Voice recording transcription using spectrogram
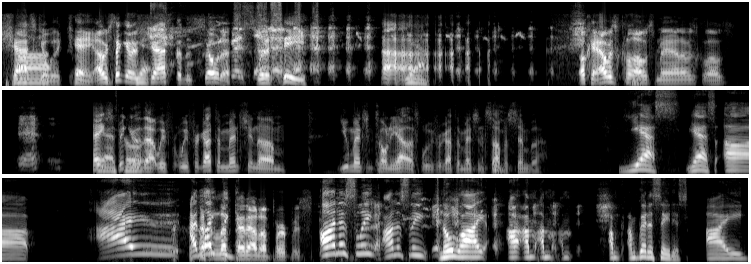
Shaska Uh, with a K. I was thinking of yeah. Shasta the soda with a T. Yeah. okay, I was close, man. I was close. Yeah. Hey, Yeah, speaking so- of that, we we forgot to mention um, you mentioned Tony Atlas, but we forgot to mention Saba Simba. yes, yes. Uh, I I like the left that out on purpose. honestly, honestly, no lie. I, I'm, I'm, I'm, I'm, I'm gonna say this. I,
